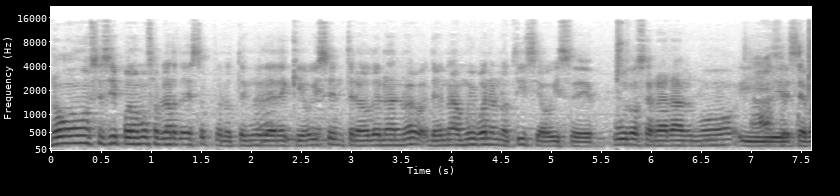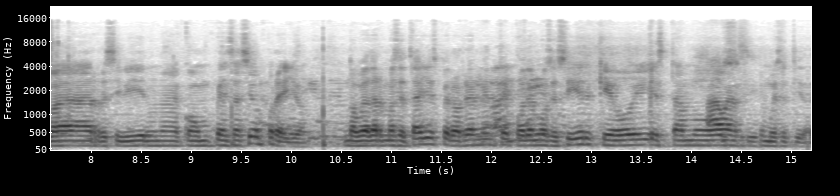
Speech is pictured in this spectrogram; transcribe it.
No sé si podemos hablar de esto, pero tengo idea de que hoy se enteró de una, nueva, de una muy buena noticia. Hoy se pudo cerrar algo y Ah, sí. se va a recibir una compensación por ello. No voy a dar más detalles, pero realmente podemos decir que hoy estamos Ah, bueno, sí. en buen sentido.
